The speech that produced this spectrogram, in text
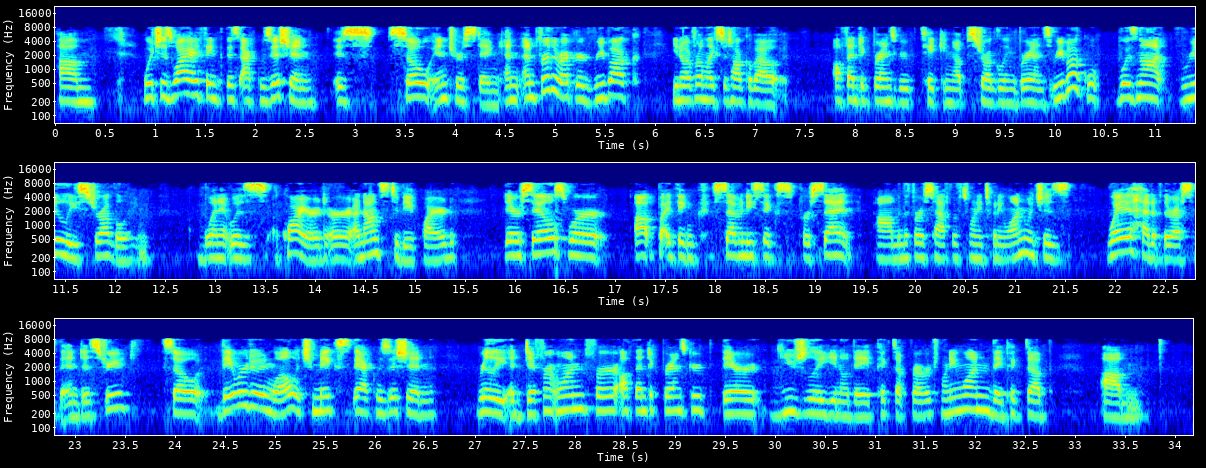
Um, which is why I think this acquisition is so interesting. And and for the record, Reebok, you know, everyone likes to talk about Authentic Brands Group taking up struggling brands. Reebok w- was not really struggling when it was acquired or announced to be acquired. Their sales were up, I think, 76% um, in the first half of 2021, which is way ahead of the rest of the industry. So they were doing well, which makes the acquisition really a different one for Authentic Brands Group. They're usually, you know, they picked up Forever 21, they picked up um,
